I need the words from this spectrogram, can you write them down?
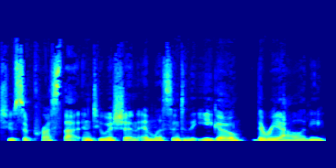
to suppress that intuition and listen to the ego, the reality.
